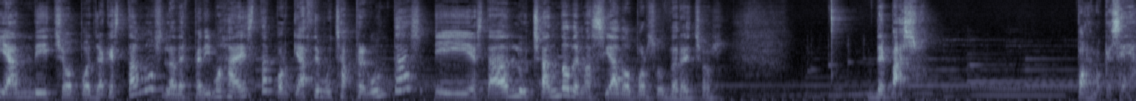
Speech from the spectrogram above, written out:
y han dicho, pues ya que estamos, la despedimos a esta porque hace muchas preguntas y está luchando demasiado por sus derechos. De paso. Por lo que sea.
